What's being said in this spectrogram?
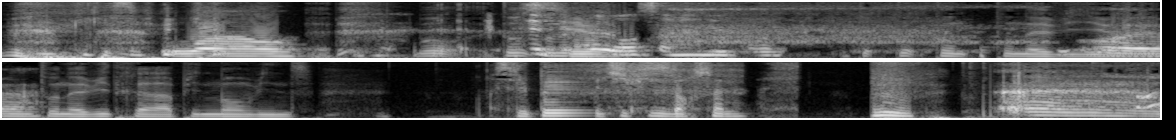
Mais qu'est-ce que- Waouh. Bon, ton, C'est ton, en 5 minutes. ton, ton- ton avis, euh, ton avis très rapidement, Vince. C'est le petit-fils d'Orson. Euh,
